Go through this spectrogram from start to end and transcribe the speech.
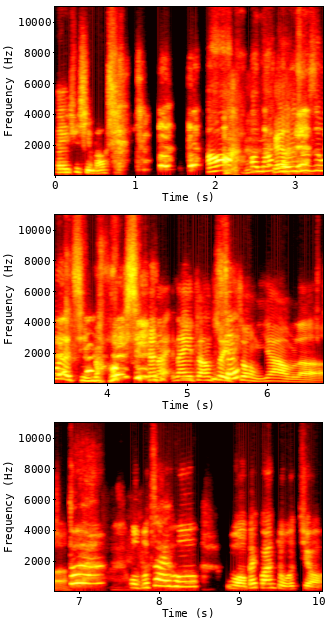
可以去请保险。哦 哦，拿隔离书是为了请保险，那那一张最重要了。对啊，我不在乎。我被关多久？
